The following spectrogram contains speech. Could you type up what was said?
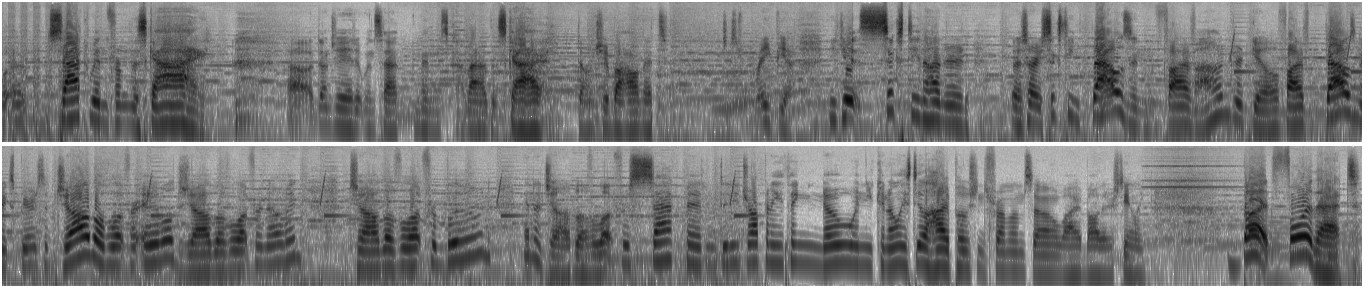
Sackman from the sky! Uh, don't you hate it when Sackmans come out of the sky? Don't you, Bahamut? Just rape you. You get 1600, uh, sorry, 16,500 gil, 5,000 experience, a job level up for Abel, job level up for Novin, job level up for Bloon, and a job level up for Sackman. Did he drop anything? No, and you can only steal high potions from him, so why bother stealing? But for that,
